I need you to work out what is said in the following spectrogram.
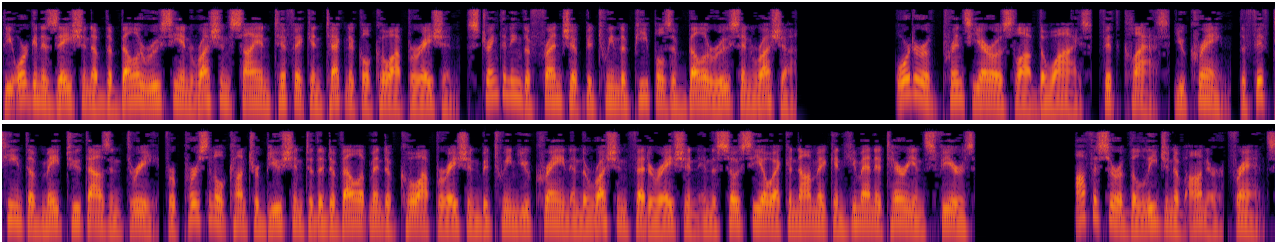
the organization of the Belarusian-Russian scientific and technical cooperation, strengthening the friendship between the peoples of Belarus and Russia Order of Prince Yaroslav the Wise, 5th class Ukraine, the 15th of May 2003 for personal contribution to the development of cooperation between Ukraine and the Russian Federation in the socio-economic and humanitarian spheres. Officer of the Legion of Honor France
